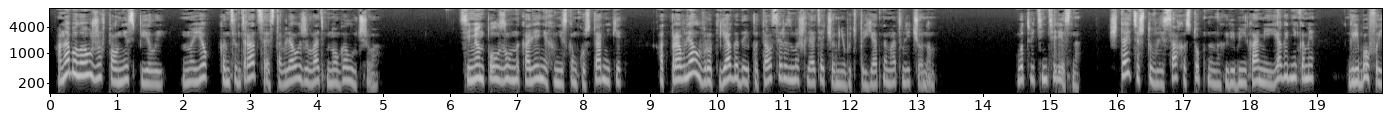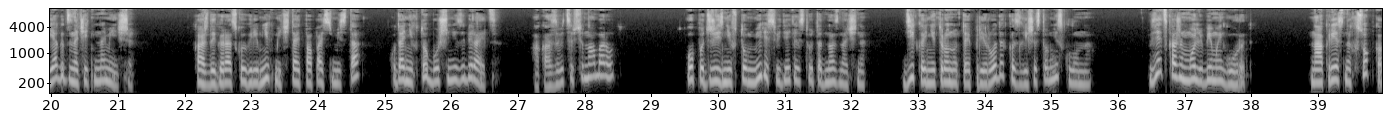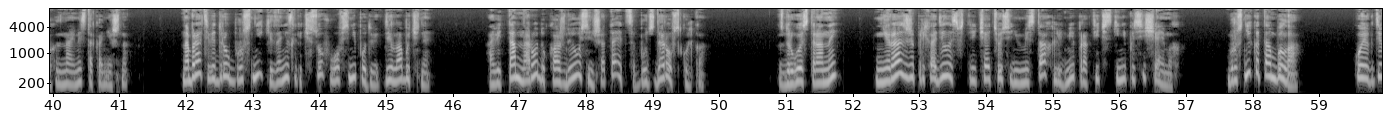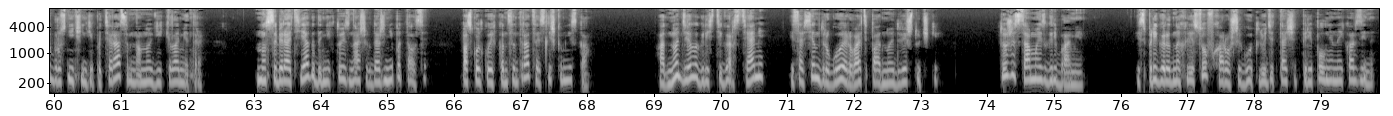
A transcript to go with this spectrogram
Она была уже вполне спелой, но ее концентрация оставляла желать много лучшего. Семен ползал на коленях в низком кустарнике, отправлял в рот ягоды и пытался размышлять о чем-нибудь приятном и отвлеченном. Вот ведь интересно. Считается, что в лесах, истоптанных грибниками и ягодниками, грибов и ягод значительно меньше. Каждый городской грибник мечтает попасть в места, куда никто больше не забирается. Оказывается, все наоборот. Опыт жизни в том мире свидетельствует однозначно. Дикая нетронутая природа к излишествам не склонна. Взять, скажем, мой любимый город. На окрестных сопках, знаю места, конечно. Набрать ведро брусники за несколько часов вовсе не подвиг, дело обычное. А ведь там народу каждую осень шатается, будь здоров сколько. С другой стороны, не раз же приходилось встречать осень в местах людьми практически непосещаемых. Брусника там была. Кое-где брусничники по террасам на многие километры. Но собирать ягоды никто из наших даже не пытался, поскольку их концентрация слишком низка. Одно дело грести горстями, и совсем другое рвать по одной-две штучки. То же самое с грибами. Из пригородных лесов в хороший год люди тащат переполненные корзины.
